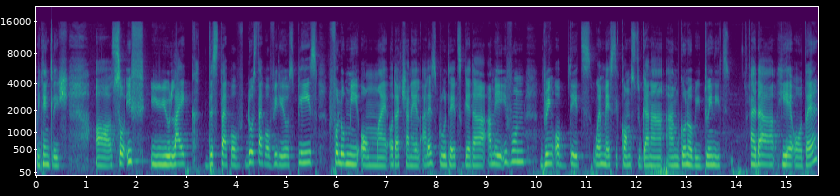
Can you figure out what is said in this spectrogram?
with English. Uh, so if you like this type of those type of videos, please follow me on my other channel and let's grow there together. I may even bring updates when Mercy comes to Ghana. I'm gonna be doing it either here or there.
